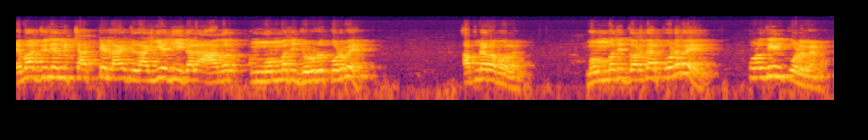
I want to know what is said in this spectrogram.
এবার যদি আমি চারটে লাইট লাগিয়ে দিই, তাহলে আগর মোমবাতি জরুরত পড়বে? আপনারা বলেন। মোমবাতির দরকার পড়বে? কোনোদিন পড়বে না।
